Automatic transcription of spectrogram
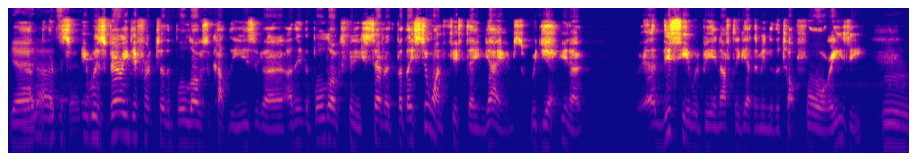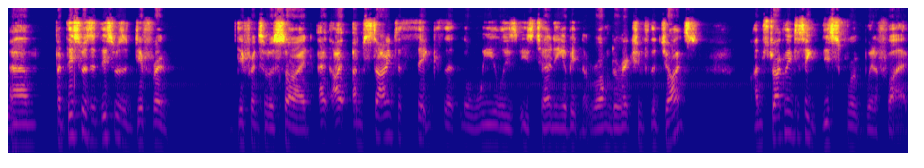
Yeah. Um, no. it, was, it was very different to the Bulldogs a couple of years ago. I think the Bulldogs finished seventh, but they still won 15 games, which, Yeah. you know, uh, this year would be enough to get them into the top four easy. Mm. Um, but this was a, this was a different different sort of side. I, I, I'm starting to think that the wheel is, is turning a bit in the wrong direction for the Giants. I'm struggling to see this group win a flag.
